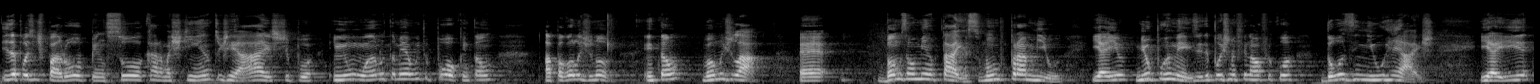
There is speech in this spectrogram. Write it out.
E depois a gente parou, pensou, cara, mas 500 reais, tipo, em um ano também é muito pouco, então apagou a luz de novo. Então, vamos lá, é, vamos aumentar isso, vamos para mil. E aí, mil por mês, e depois no final ficou 12 mil reais. E aí,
